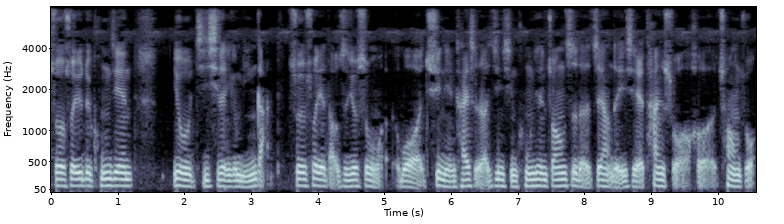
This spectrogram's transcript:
所以说又对空间又极其的一个敏感，所以说也导致就是我我去年开始了进行空间装置的这样的一些探索和创作，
